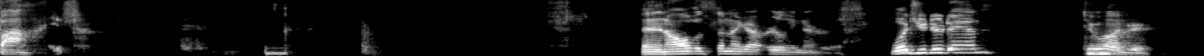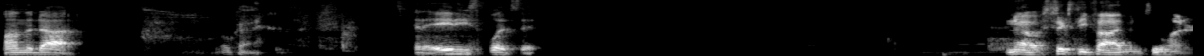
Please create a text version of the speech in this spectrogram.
165. And all of a sudden I got really nervous. What'd you do, Dan? 200 on the dot. Okay. And 80 splits it. No, 65 and 200.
